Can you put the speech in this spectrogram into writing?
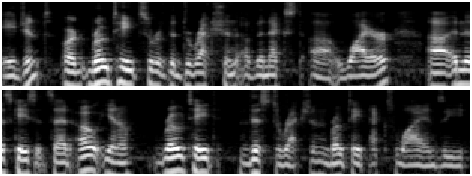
agent or rotate sort of the direction of the next uh, wire? Uh, in this case, it said, oh, you know, rotate this direction, rotate X, Y, and Z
